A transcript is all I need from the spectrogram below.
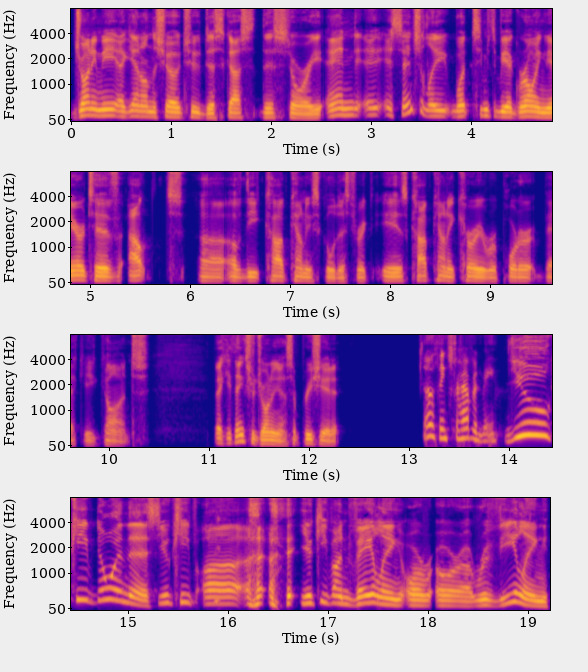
Joining me again on the show to discuss this story and essentially what seems to be a growing narrative out uh, of the Cobb County School District is Cobb County Courier reporter Becky Gaunt. Becky, thanks for joining us. Appreciate it. Oh, thanks for having me. You keep doing this. You keep uh, you keep unveiling or or uh, revealing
